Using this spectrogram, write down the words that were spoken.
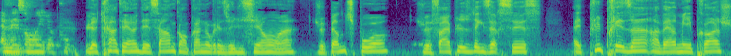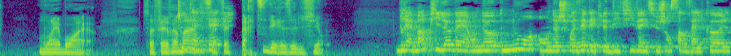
La maison est là pour. Le 31 décembre, qu'on prend nos résolutions, hein? Je vais perdre du poids, je vais faire plus d'exercice, être plus présent envers mes proches, moins boire. Ça fait vraiment, ça fait partie des résolutions. Vraiment. Puis là, ben, on a, nous, on a choisi avec le défi 28 jours sans alcool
